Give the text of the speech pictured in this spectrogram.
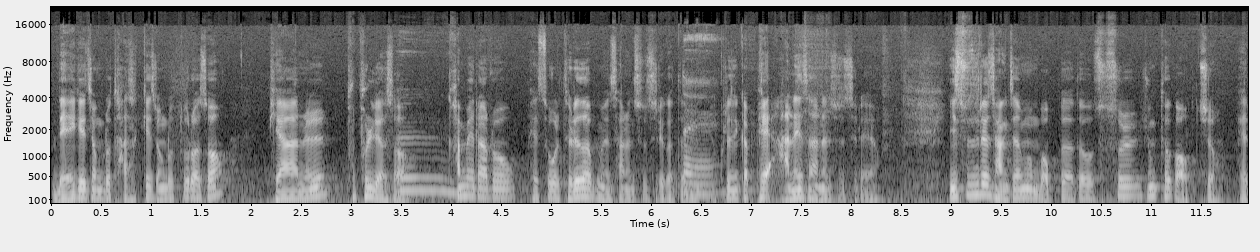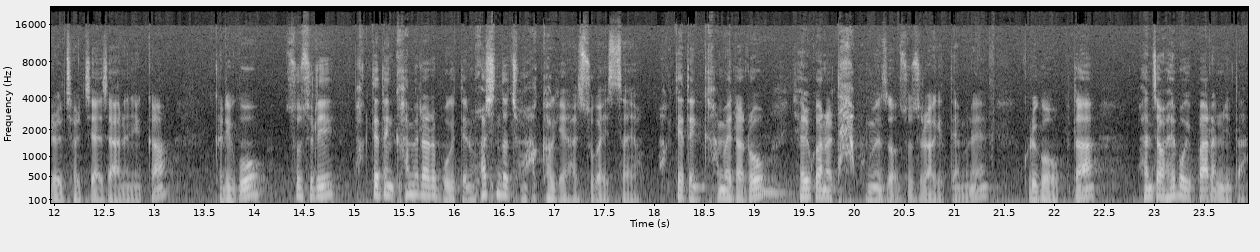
네 개 정도 다섯 개 정도 뚫어서 배 안을 부풀려서 음. 카메라로 뱃속을 들여다보면서 하는 수술이거든요. 네. 그러니까 배 안에서 하는 수술이에요. 이 수술의 장점은 무엇보다도 수술 흉터가 없죠. 배를 절제하지 않으니까. 그리고 수술이 확대된 카메라를 보기 때문에 훨씬 더 정확하게 할 수가 있어요. 확대된 카메라로 혈관을 다 보면서 수술하기 때문에 그리고 무엇보다 환자 회복이 빠릅니다.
